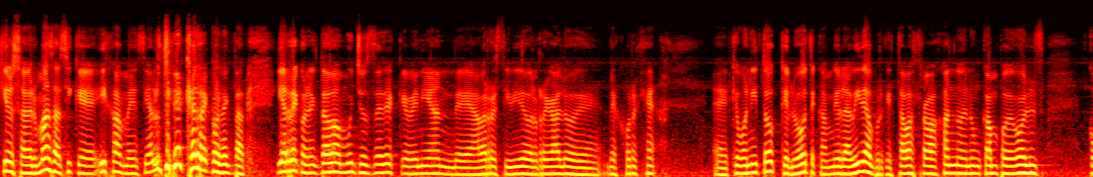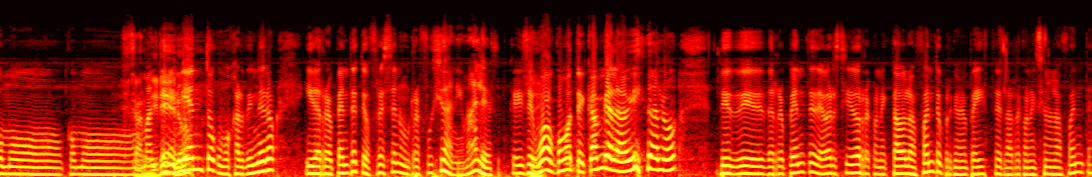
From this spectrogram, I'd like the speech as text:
quiero saber más, así que hija me decía, lo tienes que reconectar. Y he reconectado a muchos seres que venían de haber recibido el regalo de, de Jorge. Eh, qué bonito que luego te cambió la vida porque estabas trabajando en un campo de golf como, como Jardinero. mantenimiento, como jardinero, y de repente te ofrecen un refugio de animales. Que dices, Sí. wow, ¿cómo te cambia la vida, no? De, de, de repente de haber sido reconectado a la fuente, porque me pediste la reconexión a la fuente.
